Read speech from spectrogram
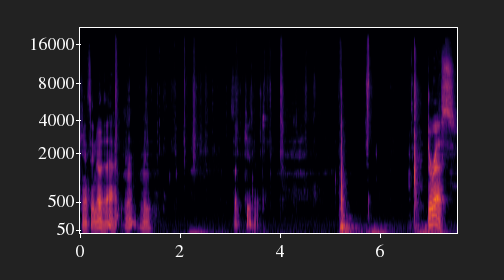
Can't say no to that. Right? I mean, it's like kismet. Duress.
